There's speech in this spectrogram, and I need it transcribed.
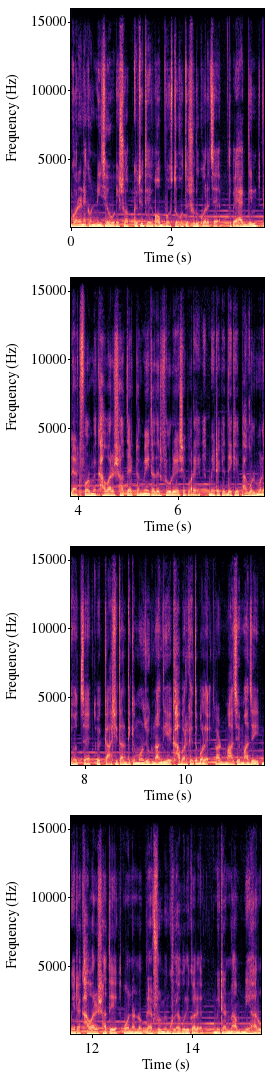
গরেন এখন নিজেও এই সব কিছুতে অভ্যস্ত হতে শুরু করেছে। তবে একদিন প্ল্যাটফর্মে খাবারের সাথে একটা মেয়ে তাদের ফ্লোরে এসে পড়ে। মেয়েটাকে দেখে পাগল মনে হচ্ছে। তবে কাশি তার দিকে মনোযোগ না দিয়ে খাবার খেতে বলে। কারণ মাঝে মাঝেই মেয়েটা খাবারের সাথে অন্যান্য প্ল্যাটফর্মে ঘোরাঘুরি করে। মেয়েটার নাম নিহারু।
